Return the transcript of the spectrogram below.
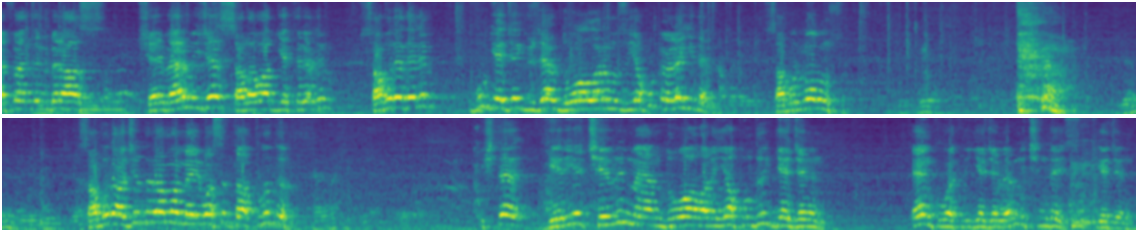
efendim biraz şey vermeyeceğiz. Salavat getirelim. Sabır edelim. Bu gece güzel dualarımızı yapıp öyle gidelim. Sabırlı olunsun. Sabır acıdır ama meyvesi tatlıdır. İşte geriye çevrilmeyen duaların yapıldığı gecenin en kuvvetli gecelerin içindeyiz gecenin.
